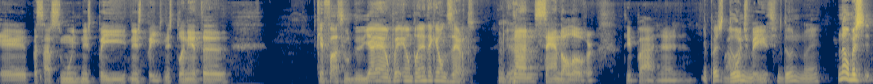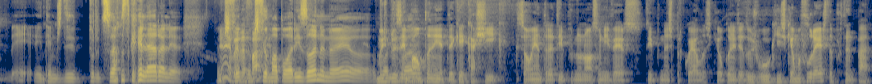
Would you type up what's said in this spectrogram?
é passar-se muito neste país, neste país, neste planeta que é fácil de. Yeah, yeah, é, um, é um planeta que é um deserto. Done, sand all over. Tipo, ah, já- depois há Dune, outros países. Dune, não é? Não, mas é, em termos de produção, se calhar, olha, vamos, é vamos fácil. filmar para o Arizona, não é? Ou Mas, por exemplo, há um planeta que é Kashyyyk, que só entra tipo, no nosso universo, tipo nas prequelas, que é o planeta dos Wookiees, que é uma floresta, portanto, pá.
